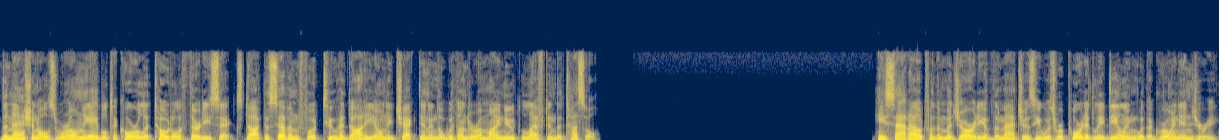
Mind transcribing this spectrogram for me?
The Nationals were only able to corral a total of 36. The 7-foot-2 Haddadi only checked in in the with under a minute left in the tussle. He sat out for the majority of the matches he was reportedly dealing with a groin injury.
